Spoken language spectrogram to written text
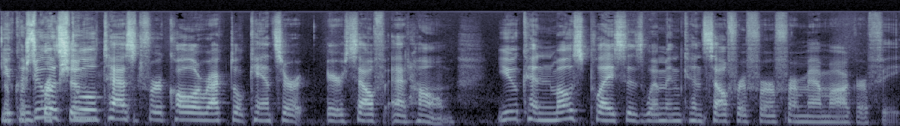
A You can do a stool test for colorectal cancer yourself at home. You can, most places, women can self refer for mammography.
